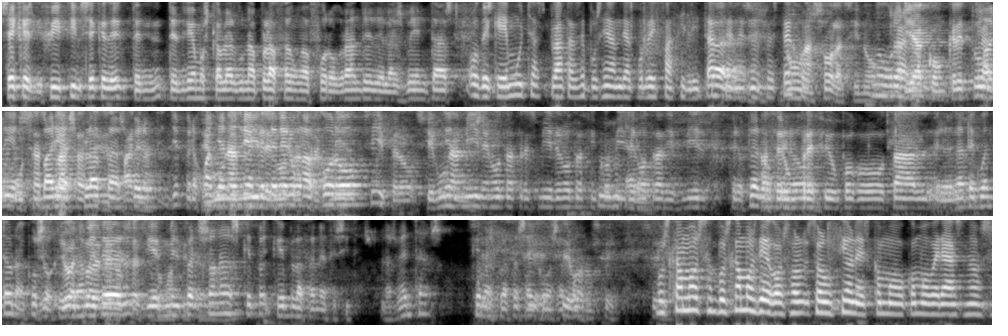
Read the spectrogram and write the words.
Sé que es difícil, sé que de, ten, tendríamos que hablar de una plaza, de un aforo grande, de las ventas. O de que muchas plazas se pusieran de acuerdo y facilitasen claro, esos festejos. No una sola, sino no, un día concreto, varias, muchas varias plazas. plazas pero, pero, Juan, ya tendría que tener un aforo. 3, sí, pero si en una mil, en otra tres mil, en otra cinco mil, en otra diez mil, claro, hacer pero, un precio un poco tal. Pero date cuenta una cosa: yo, yo para meter diez mil personas, ¿qué, ¿qué plaza necesitas? ¿Las ventas? ¿Qué más plazas hay? ¿Cómo se sí, bueno, sí, sí. Buscamos, buscamos, Diego, sol, soluciones, como, como verás, nos,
